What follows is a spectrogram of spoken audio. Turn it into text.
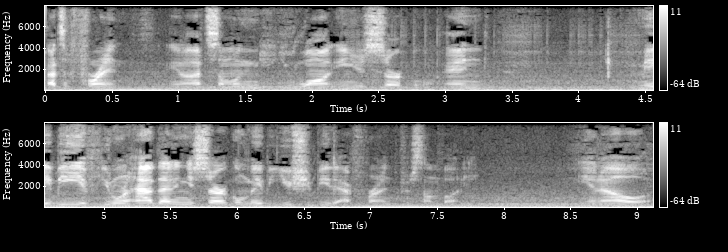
that's a friend you know, that's someone you want in your circle. And maybe if you don't have that in your circle, maybe you should be that friend for somebody. You know,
